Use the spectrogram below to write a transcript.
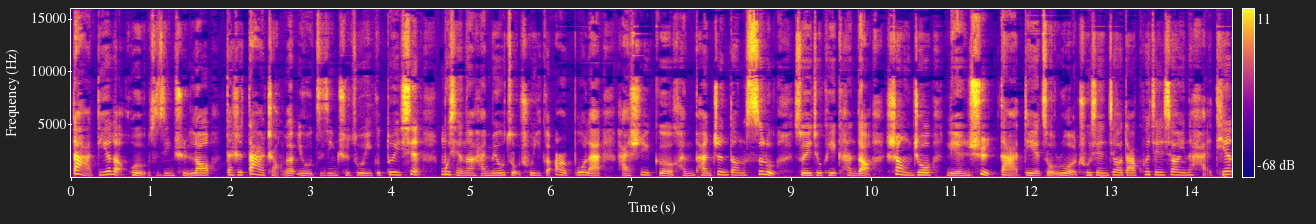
大跌了会有资金去捞，但是大涨了有资金去做一个兑现。目前呢还没有走出一个二波来，还是一个横盘震荡的思路，所以就可以看到上周连续大跌走弱，出现较大亏钱效应的海天，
